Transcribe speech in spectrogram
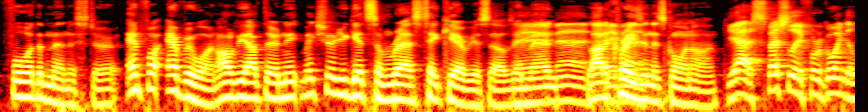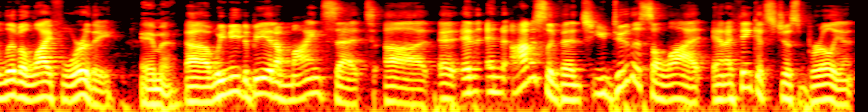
for the minister and for everyone. All of you out there, make sure you get some rest. Take care of yourselves. Amen. Amen. A lot of Amen. craziness going on. Yeah, especially if we're going to live a life worthy. Amen. Uh, we need to be in a mindset, uh, and and honestly, Vince, you do this a lot, and I think it's just brilliant.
